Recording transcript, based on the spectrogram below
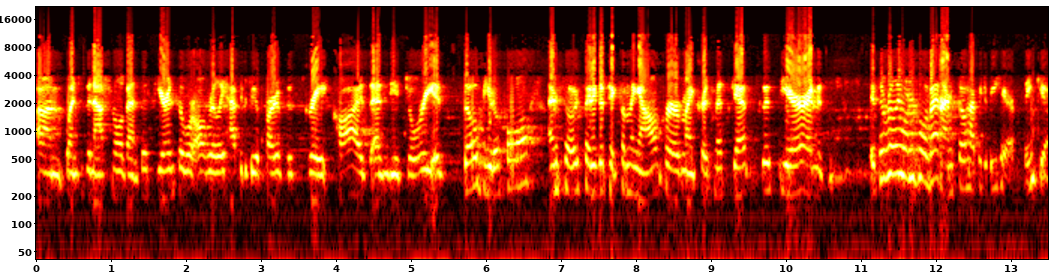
um, went to the national event this year, and so we're all really happy to be a part of this great cause. And the jewelry is so beautiful. I'm so excited to pick something out for my Christmas gifts this year, and it's it's a really wonderful event. I'm so happy to be here. Thank you.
